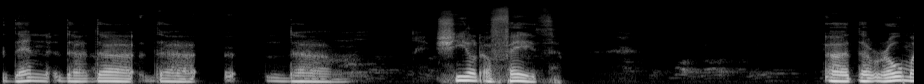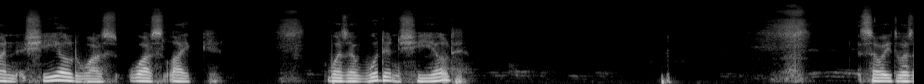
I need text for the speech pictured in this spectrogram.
Then the the the the shield of faith. Uh, the Roman shield was was like was a wooden shield. So it was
